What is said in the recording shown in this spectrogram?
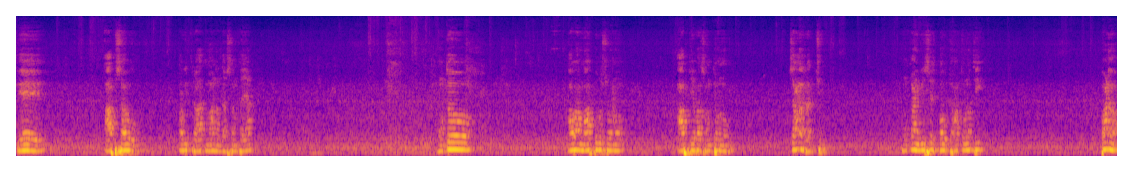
કે આપ સૌ પવિત્ર આત્માના દર્શન થયા. હું તો આવા મહાપુરુષોનો, આપ જેવા સંતોનો ચરણરજ છું. હું કાંઈ વિશેષ બહુ જાણતો નથી. પણ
